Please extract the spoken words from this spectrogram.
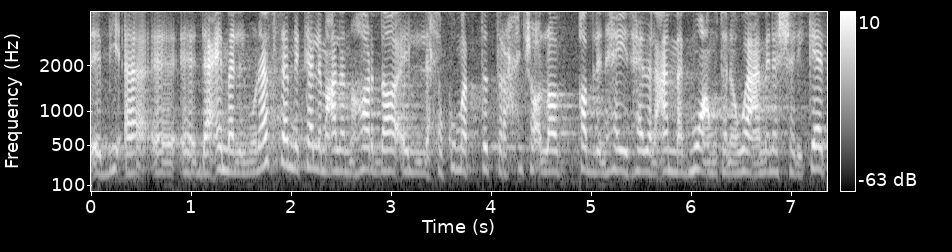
بيئة داعمة للمنافسة. بنتكلم على النهارده الحكومة بتطرح إن شاء الله قبل نهاية هذا العام مجموعة متنوعة من الشركات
